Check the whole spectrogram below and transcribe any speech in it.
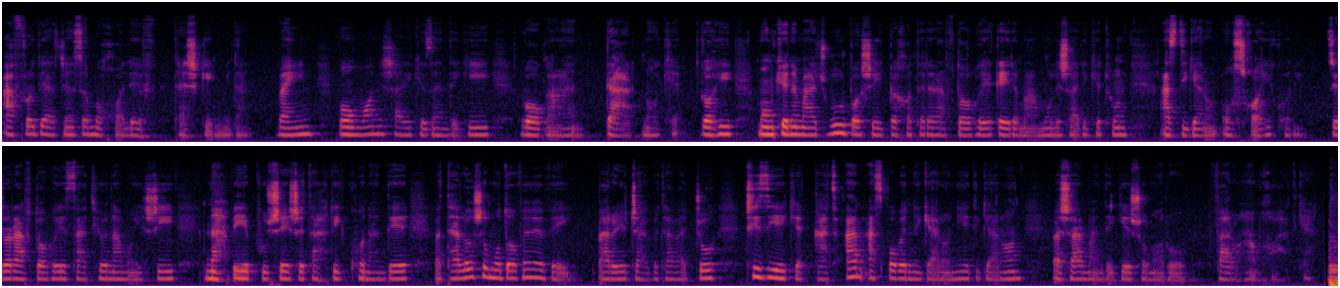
افرادی از جنس مخالف تشکیل میدن و این به عنوان شریک زندگی واقعا دردناکه. گاهی ممکنه مجبور باشید به خاطر رفتارهای غیرمعمول شریکتون از دیگران عذرخواهی کنید. زیرا رفتارهای سطحی و نمایشی نحوه پوشش تحریک کننده و تلاش مداوم وی برای جلب توجه چیزیه که قطعا اسباب نگرانی دیگران و شرمندگی شما رو فراهم خواهد کرد.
